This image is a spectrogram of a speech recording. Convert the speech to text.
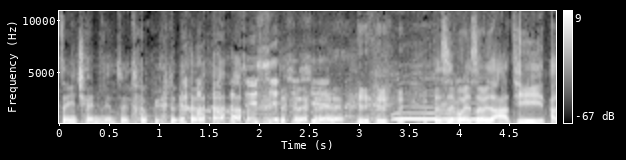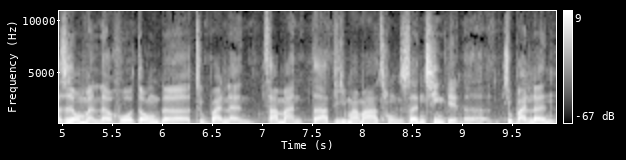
这一圈里面最特别的。谢 谢谢谢。对，这 是位这位是阿 T，他是我们的活动的主办人，萨满大地妈妈重生庆典的主办人。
